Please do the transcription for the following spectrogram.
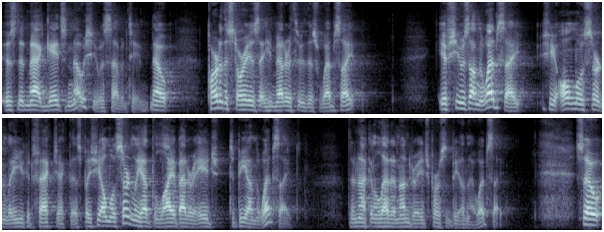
is did Matt Gaetz know she was 17? Now, part of the story is that he met her through this website. If she was on the website, she almost certainly, you could fact check this, but she almost certainly had to lie about her age to be on the website. They're not going to let an underage person be on that website. So,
